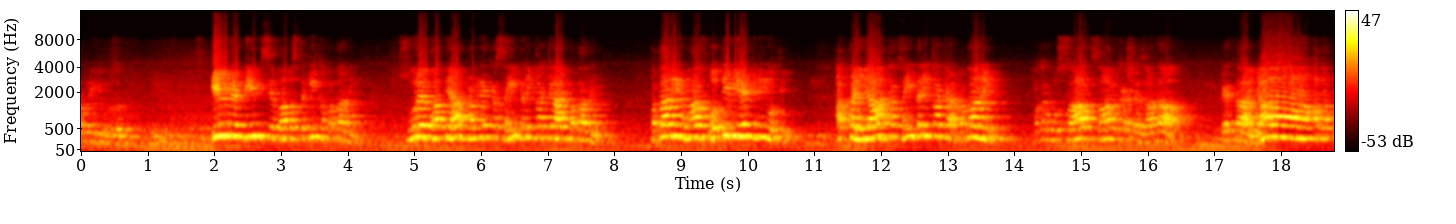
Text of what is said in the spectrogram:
پڑھنے کی ضرورت علم دین سے وابستگی کا پتہ نہیں۔ سورہ فاتحہ پڑھنے کا صحیح طریقہ کیا ہے پتہ نہیں۔ پتہ نہیں نماز ہوتی بھی ہے کہ نہیں ہوتی۔ اتحیات کا صحیح طریقہ کیا ہے پتہ نہیں۔ وہ سات سال کا شہزادہ کہتا یا ابت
